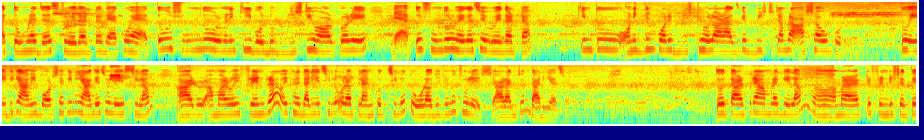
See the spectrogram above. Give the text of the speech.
আর তোমরা জাস্ট ওয়েদারটা দেখো এত সুন্দর মানে কি বলব বৃষ্টি হওয়ার পরে মানে এত সুন্দর হয়ে গেছে ওয়েদারটা কিন্তু অনেক দিন পরে বৃষ্টি হলো আর আজকে বৃষ্টিটা আমরা আশাও করিনি। তো এইদিকে আমি বর্ষাকে নিয়ে আগে চলে এসেছিলাম আর আমার ওই ফ্রেন্ডরা ওইখানে দাঁড়িয়েছিল ওরা প্ল্যান করছিল তো ওরা দুজনও চলে এসছে আর একজন দাঁড়িয়ে আছে। তো তারপরে আমরা গেলাম আমার আর একটা ফ্রেন্ডের সাথে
